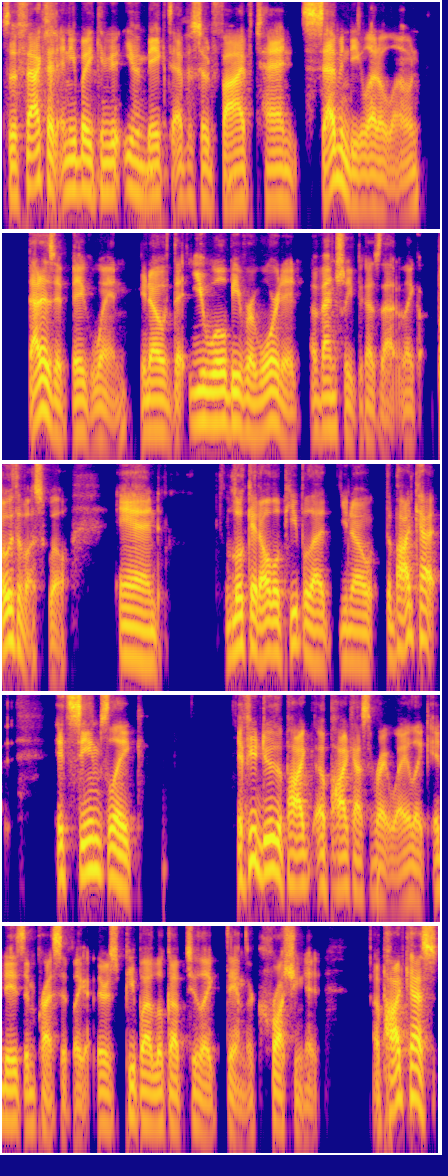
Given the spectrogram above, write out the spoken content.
So the fact that anybody can even make to episode 5, 10, 70, let alone that is a big win, you know, that you will be rewarded eventually because that, like both of us will. And look at all the people that, you know, the podcast, it seems like if you do the pod, a podcast the right way, like it is impressive. Like there's people I look up to, like, damn, they're crushing it. A podcast,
